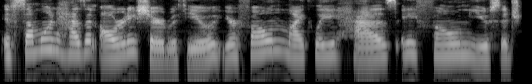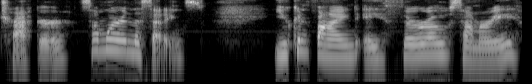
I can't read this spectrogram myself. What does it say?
If someone hasn't already shared with you, your phone likely has a phone usage tracker somewhere in the settings. You can find a thorough summary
